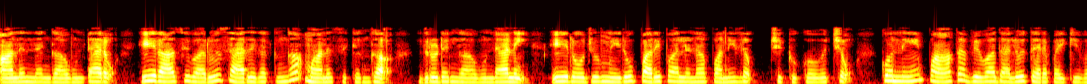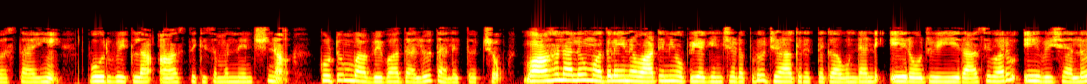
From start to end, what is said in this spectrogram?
ఆనందంగా ఉంటారు. ఈ రాశి వారు శారీరకంగా మానసికంగా దృఢంగా ఉండాలి. ఈ రోజు మీరు పరిపాలన పనిలో చిక్కుకోవచ్చు. కొన్ని పాత వివాదాలు తెరపైకి వస్తాయి. పూర్వీకుల ఆస్తికి సంబంధించిన కుటుంబ వివాదాలు తలెత్తొచ్చు. వాహనాలు మొదలైన వాటిని ఉపయోగించేటప్పుడు జాగ్రత్తగా ఉండండి. ఈ రోజు ఈ రాశివారు ఈ విషయాల్లో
